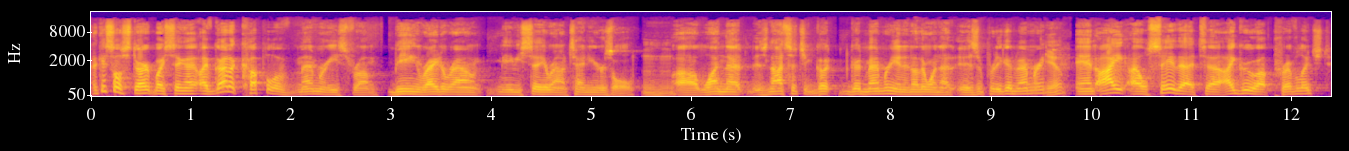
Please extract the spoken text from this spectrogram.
I guess I'll start by saying I, I've got a couple of memories from being right around maybe say around 10 years old. Uh, one that is not such a good good memory and another one that is a pretty good memory. Yep. And I I'll say that uh, I grew up privileged,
